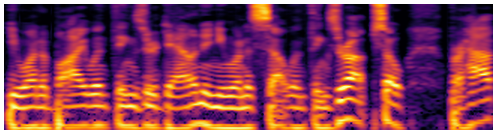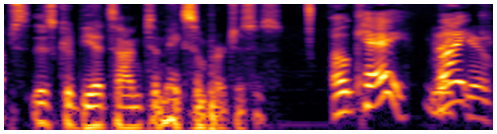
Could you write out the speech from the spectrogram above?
you want to buy when things are down and you want to sell when things are up. So perhaps this could be a time to make some purchases. Okay, Mike, you.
